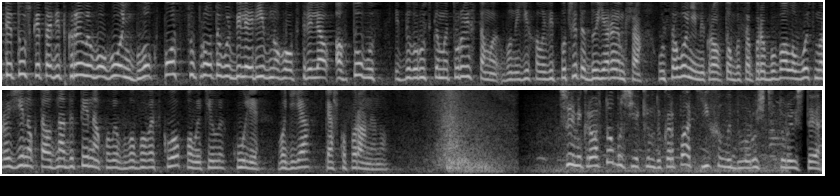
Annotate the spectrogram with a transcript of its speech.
титушки та відкрили вогонь. Блокпост супротиву біля Рівного обстріляв автобус із білоруськими туристами. Вони їхали відпочити до Яремша. У салоні мікроавтобуса перебувало восьмеро жінок та одна дитина, коли в лобове скло полетіли кулі. Водія тяжко поранено. Це мікроавтобус, яким до Карпат їхали білоруські туристи.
